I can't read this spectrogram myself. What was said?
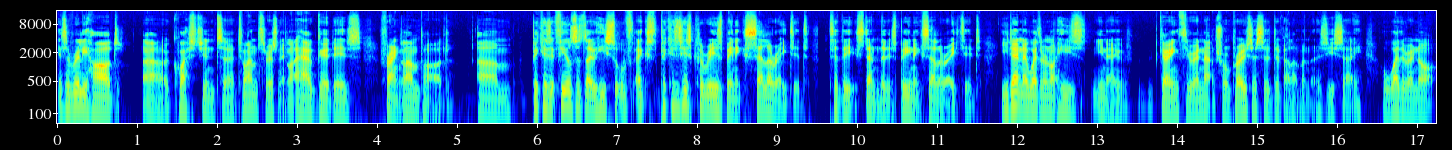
it's a really hard uh, question to to answer, isn't it? Like, how good is Frank Lampard? Um, because it feels as though he's sort of ex- because his career's been accelerated to the extent that it's been accelerated. You don't know whether or not he's you know going through a natural process of development, as you say, or whether or not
